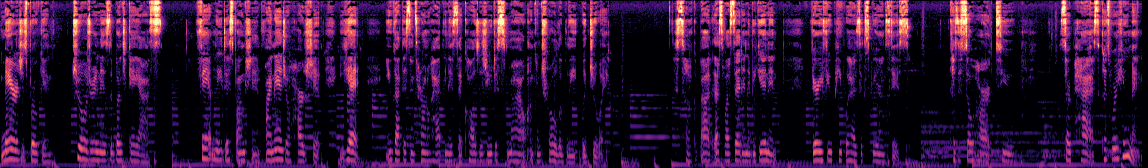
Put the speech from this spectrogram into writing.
Marriage is broken. Children is a bunch of chaos. Family dysfunction, financial hardship. Yet, you got this internal happiness that causes you to smile uncontrollably with joy. Let's talk about it. That's why I said in the beginning, very few people has experienced this because it's so hard to surpass because we're human.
